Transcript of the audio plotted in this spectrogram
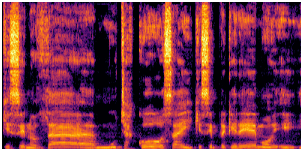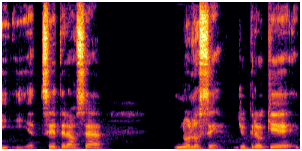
que se nos da muchas cosas y que siempre queremos y, etcétera, o sea, no lo sé. Yo creo que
